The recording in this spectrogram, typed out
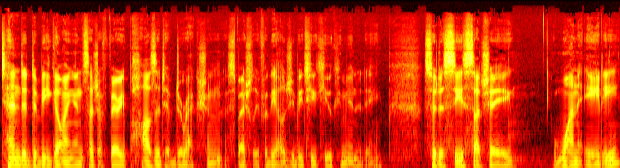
tended to be going in such a very positive direction, especially for the LGBTQ community. So to see such a 180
